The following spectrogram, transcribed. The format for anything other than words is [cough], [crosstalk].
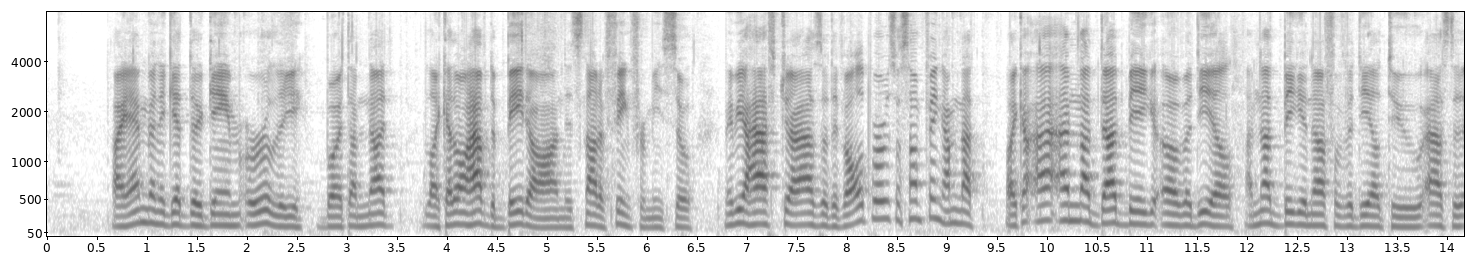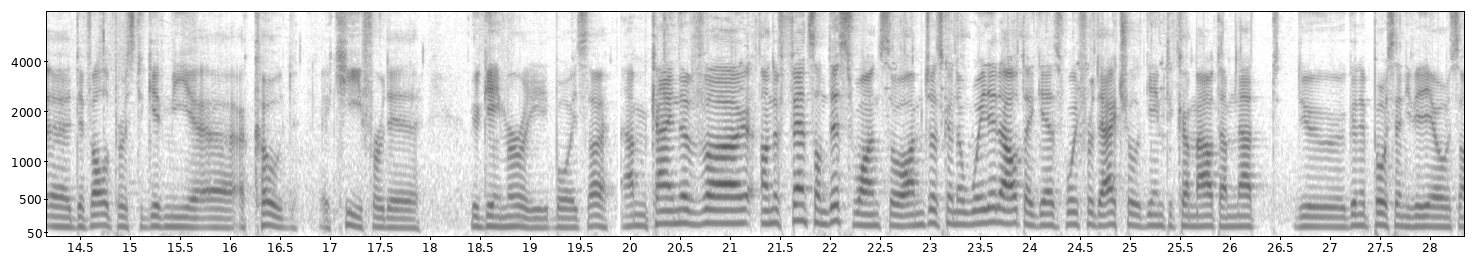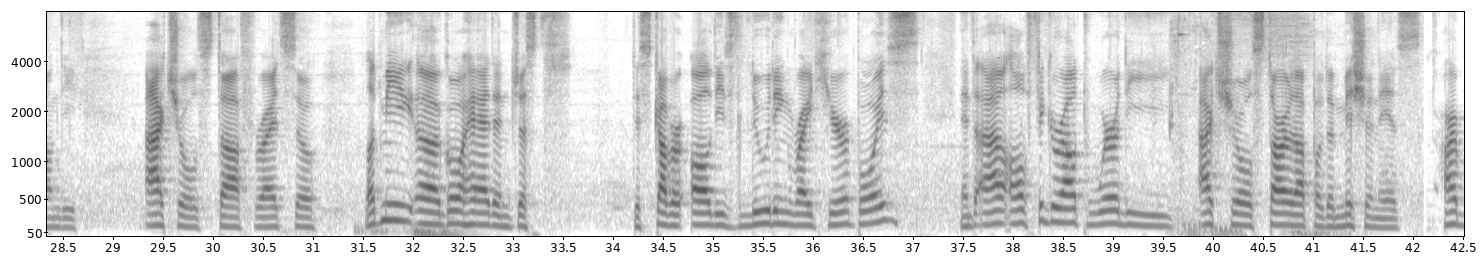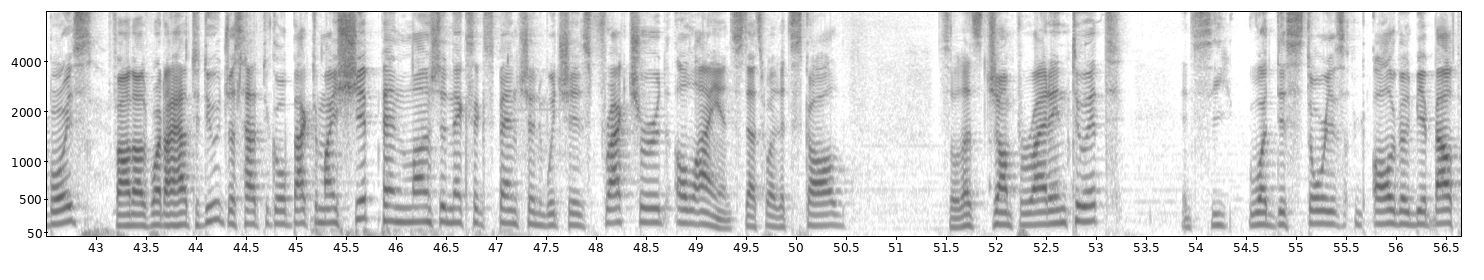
I am gonna get the game early, but I'm not, like I don't have the beta on, it's not a thing for me, so maybe I have to ask the developers or something? I'm not, like I, I'm not that big of a deal. I'm not big enough of a deal to ask the uh, developers to give me a, a code, a key for the your game early, boys. Uh, I'm kind of uh, on the fence on this one, so I'm just gonna wait it out, I guess. Wait for the actual game to come out. I'm not do, gonna post any videos on the actual stuff, right? So let me uh, go ahead and just discover all these looting right here, boys. And I'll, I'll figure out where the actual startup of the mission is. Alright, boys. Found out what I had to do, just had to go back to my ship and launch the next expansion, which is Fractured Alliance. That's what it's called. So let's jump right into it and see what this story is all going to be about.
